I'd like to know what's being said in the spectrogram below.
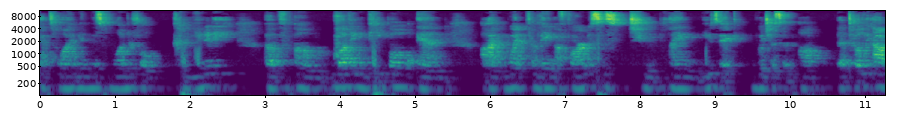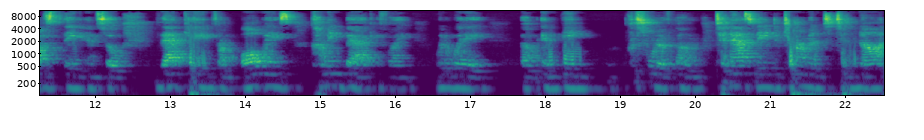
That's why I'm in this wonderful community of um, loving people. And I went from being a pharmacist to playing music, which is an, a totally opposite thing. And so that came from always coming back if I went away um, and being sort of um, tenacity determined to not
